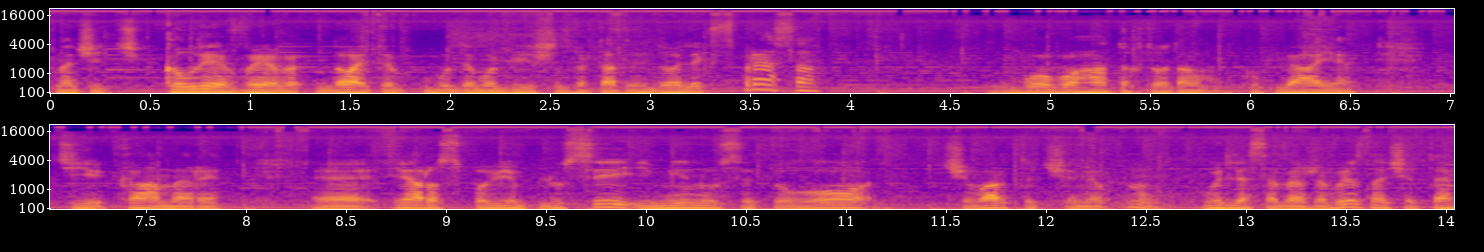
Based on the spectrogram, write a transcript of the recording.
Значить, коли ви давайте будемо більше звертатись до Аліекспреса, бо багато хто там купляє ті камери. Е, Я розповім плюси і мінуси того, чи варто чи не. Ну, ви для себе вже визначите,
